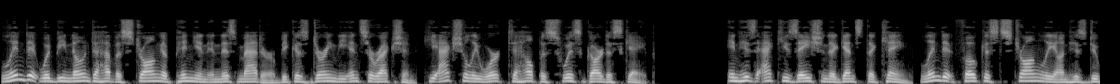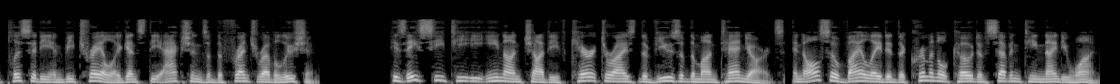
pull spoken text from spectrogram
Lindet would be known to have a strong opinion in this matter because during the insurrection, he actually worked to help a Swiss guard escape. In his accusation against the king, Lindet focused strongly on his duplicity and betrayal against the actions of the French Revolution. His Acte Énonciatif characterized the views of the Montagnards, and also violated the Criminal Code of 1791.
